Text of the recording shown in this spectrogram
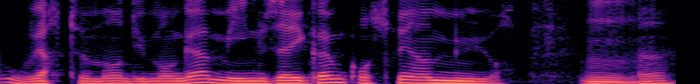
ouvertement du manga, mais ils nous avaient quand même construit un mur. Mm. Hein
